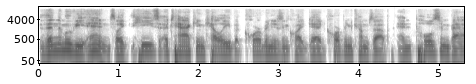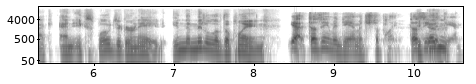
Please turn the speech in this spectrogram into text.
then the movie ends like he's attacking kelly but corbin isn't quite dead corbin comes up and pulls him back and explodes a grenade in the middle of the plane yeah. It doesn't even damage the plane. Doesn't, even doesn't- damage.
